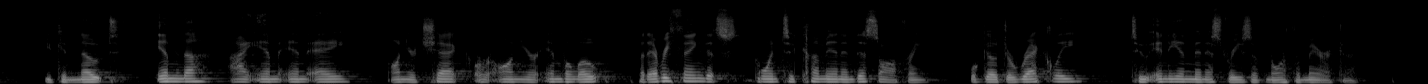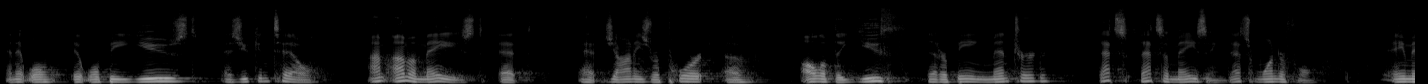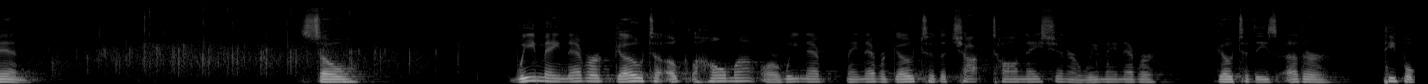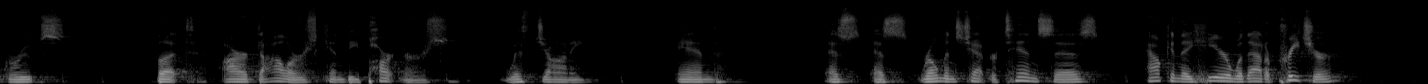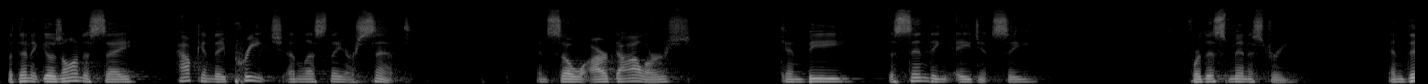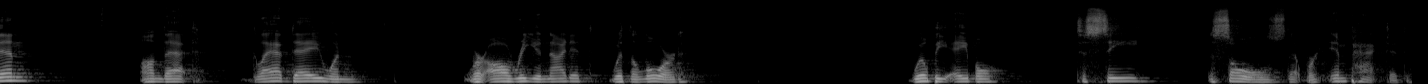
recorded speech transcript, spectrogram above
You can note IMNA, I M N A, on your check or on your envelope. But everything that's going to come in in this offering will go directly to Indian Ministries of North America. And it will, it will be used, as you can tell. I'm, I'm amazed at, at Johnny's report of all of the youth that are being mentored. That's, that's amazing. That's wonderful. Amen. So, we may never go to Oklahoma, or we never, may never go to the Choctaw Nation, or we may never go to these other people groups, but our dollars can be partners with Johnny. And as, as Romans chapter 10 says, how can they hear without a preacher? But then it goes on to say, how can they preach unless they are sent? And so our dollars can be the sending agency for this ministry. And then on that glad day when we're all reunited with the Lord, we'll be able to see the souls that were impacted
